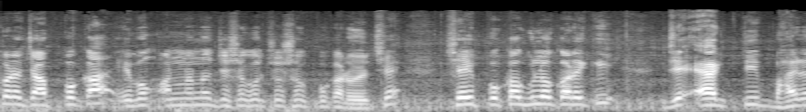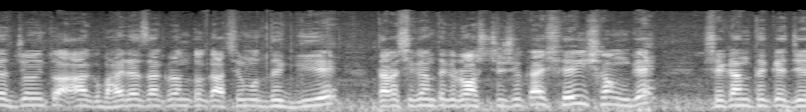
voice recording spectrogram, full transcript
করে জাপ পোকা এবং অন্যান্য যে সকল চোষক পোকা রয়েছে, সেই পোকাগুলো করে কি? যে একটি ভাইরাসজনিত ভাইরাস আক্রান্ত গাছের মধ্যে গিয়ে তারা সেখান থেকে রস চুষে খায়, সেই সঙ্গে সেখান থেকে যে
